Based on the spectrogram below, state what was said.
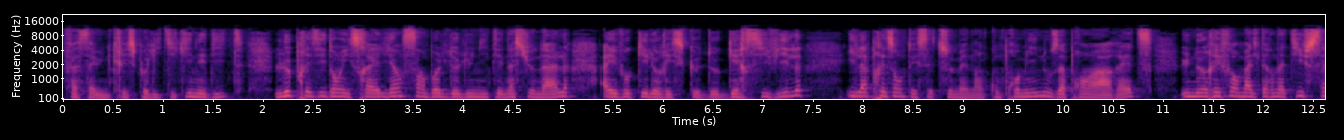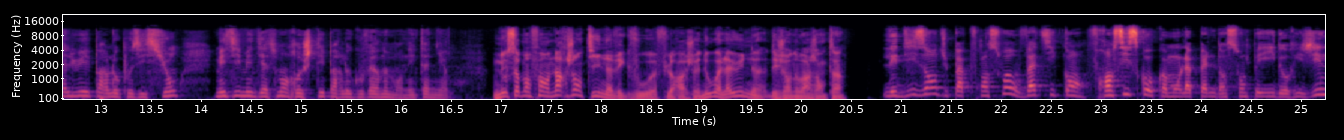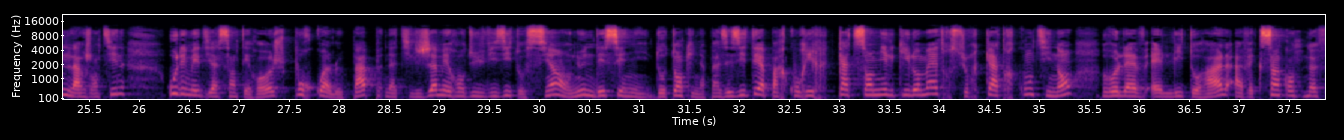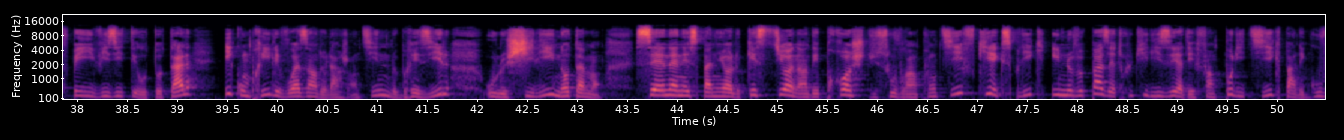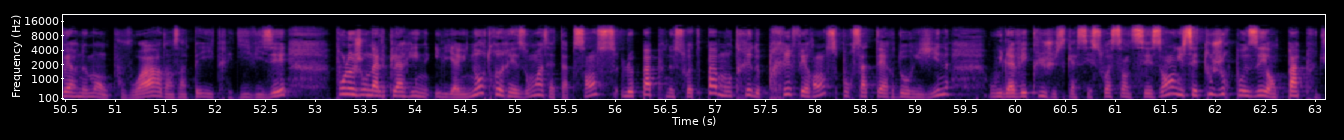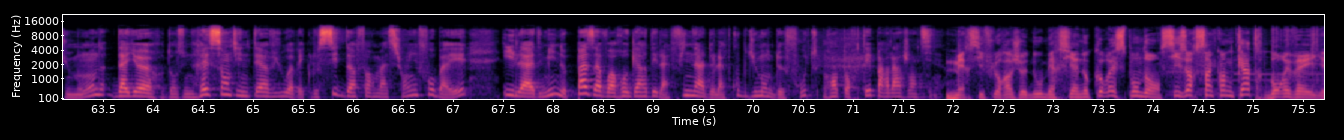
Face à une crise politique inédite, le président israélien, symbole de l'unité nationale, a évoqué le risque de guerre civile. Il a présenté cette semaine un compromis, nous apprend à Haaretz, une réforme alternative saluée par l'opposition, mais immédiatement rejetée par le gouvernement Netanyahou. Nous sommes enfin en Argentine avec vous, Flora Genoux, à la une des journaux argentins les dix ans du pape François au Vatican, Francisco comme on l'appelle dans son pays d'origine, l'Argentine, où les médias s'interrogent pourquoi le pape n'a-t-il jamais rendu visite aux siens en une décennie, d'autant qu'il n'a pas hésité à parcourir 400 000 km sur quatre continents, relève elle littoral, avec 59 pays visités au total, y compris les voisins de l'Argentine, le Brésil ou le Chili notamment. CNN espagnol questionne un des proches du souverain pontife qui explique qu'il ne veut pas être utilisé à des fins politiques par les gouvernements au pouvoir dans un pays très divisé. Pour le journal Clarín, il y a une autre raison à cette absence le pape ne souhaite pas montrer de préférence pour sa terre d'origine, où il a vécu jusqu'à ses 76 ans. Il s'est toujours posé en pape du monde. D'ailleurs, dans une récente interview avec le site d'information Infobae, il a admis ne pas avoir regardé la finale de la Coupe du monde de foot remportée par l'Argentine. Merci Flora Genoux, merci à nos correspondants. 6h54, bon réveil.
